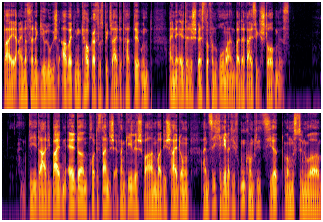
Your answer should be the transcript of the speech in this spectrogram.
bei einer seiner geologischen Arbeiten in den Kaukasus begleitet hatte und eine ältere Schwester von Roman bei der Reise gestorben ist die, da die beiden Eltern protestantisch-evangelisch waren, war die Scheidung an sich relativ unkompliziert. Man musste nur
